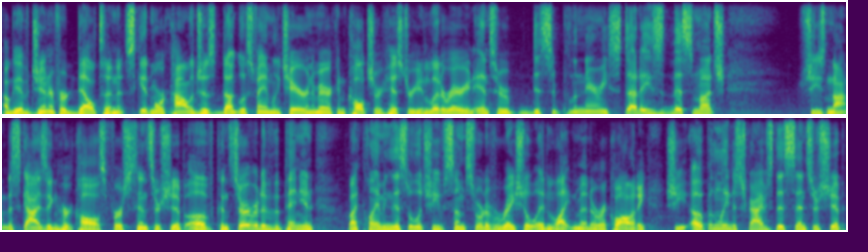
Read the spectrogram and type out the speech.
I'll give Jennifer Delton, Skidmore College's Douglas Family Chair in American Culture, History, and Literary and Interdisciplinary Studies, this much. She's not disguising her calls for censorship of conservative opinion by claiming this will achieve some sort of racial enlightenment or equality. She openly describes this censorship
